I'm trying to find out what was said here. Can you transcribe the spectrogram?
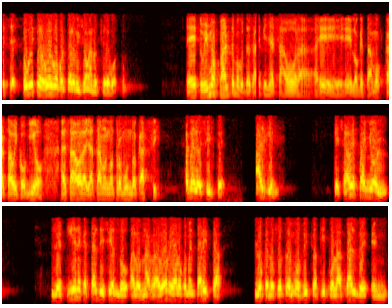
¿Viste- ¿Tú viste el juego por televisión anoche de Boston? Eh, tuvimos parte porque ustedes saben que ya es ahora, eh, eh, lo que estamos casados y con hijos, a esa hora ya estamos en otro mundo casi. Déjame decirte, alguien que sabe español le tiene que estar diciendo a los narradores y a los comentaristas lo que nosotros hemos dicho aquí por la tarde en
